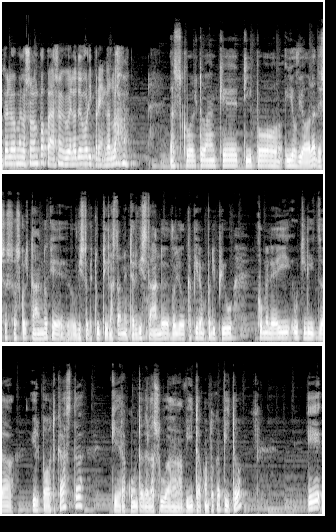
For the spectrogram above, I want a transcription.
quello me lo sono un po' perso anche quello devo riprenderlo ascolto anche tipo Io Viola, adesso sto ascoltando che ho visto che tutti la stanno intervistando e voglio capire un po' di più come lei utilizza il podcast che racconta della sua vita, quanto ho capito e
